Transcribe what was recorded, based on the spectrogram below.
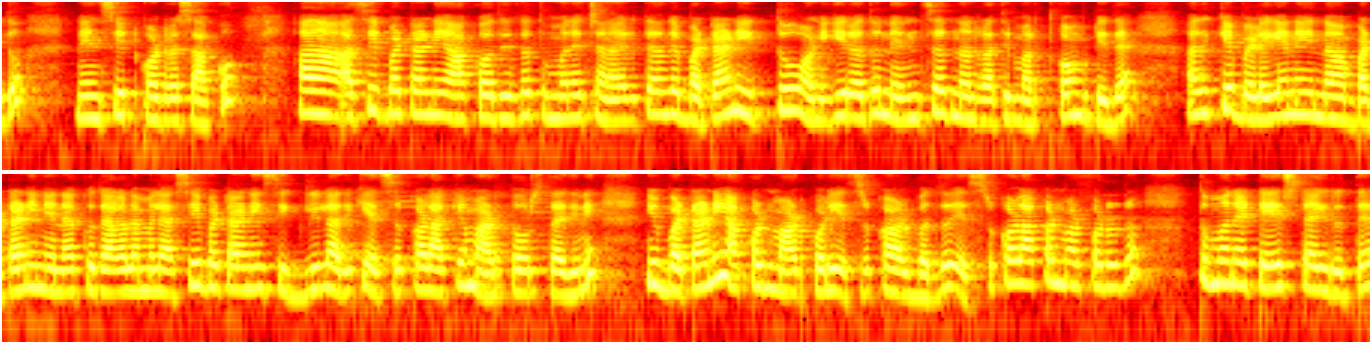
ಇದು ನೆನೆಸಿಟ್ಕೊಂಡ್ರೆ ಸಾಕು. ಹಸಿ ಬಟಾಣಿ ಹಾಕೋದ್ರಿಂದ ತುಂಬಾ ಚೆನ್ನಾಗಿರುತ್ತೆ. ಅಂದರೆ ಬಟಾಣಿ ಇತ್ತು, ಒಣಗಿರೋದು ನೆನೆಸೋದು ನಾನು ರಾತ್ರಿ ಮರ್ತ್ಕೊಂಡ್ಬಿಟ್ಟಿದ್ದೆ ಅದಕ್ಕೆ ಬೆಳಗ್ಗೆನೇ ಬಟಾಣಿ ನೆನಕೋದಾಗಲ್ಲ, ಆಮೇಲೆ ಹಸಿ ಬಟಾಣಿ ಸಿಗಲಿಲ್ಲ. ಅದಕ್ಕೆ ಹೆಸ್ರು ಕಾಳು ಹಾಕಿ ಮಾಡಿ ತೋರಿಸ್ತಾ ಇದ್ದೀನಿ. ನೀವು ಬಟಾಣಿ ಹಾಕೊಂಡು ಮಾಡ್ಕೊಳ್ಳಿ. ಹೆಸ್ರು ಕಾಳು ಬದಲು. ಹೆಸ್ರು ಕಾಳು ಹಾಕೊಂಡು ಮಾಡ್ಕೊಡೋದು ತುಂಬಾ ಟೇಸ್ಟಾಗಿರುತ್ತೆ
